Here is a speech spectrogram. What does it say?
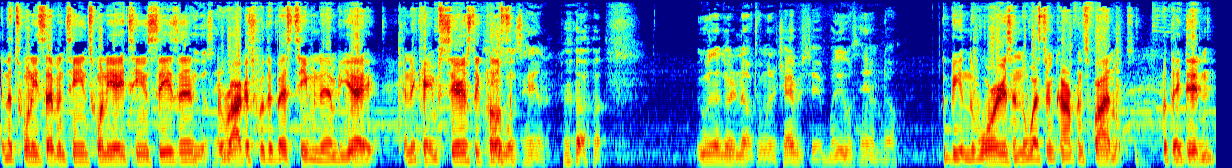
in the 2017-2018 season, the. Rockets were the best team in the NBA, and they came seriously close. It was to him. he wasn't good enough to win a championship, but it was him, though. beating the Warriors in the Western Conference Finals, but they didn't.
